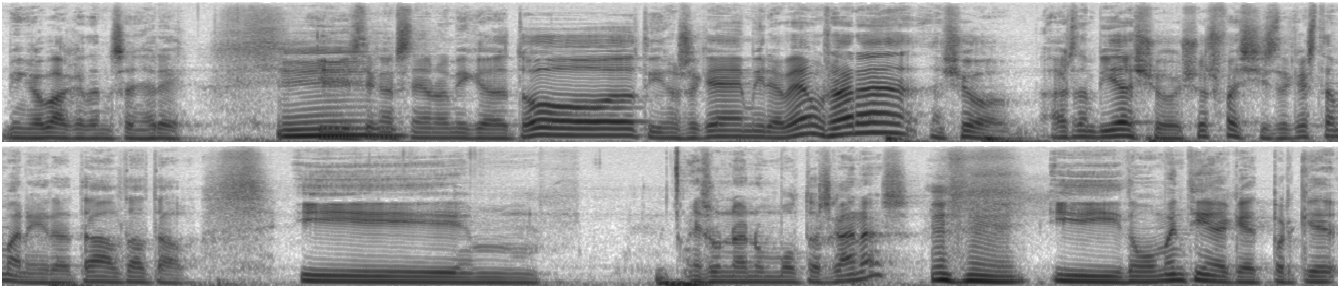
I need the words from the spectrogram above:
Vinga, va, que t'ensenyaré. Mm. I li estic ensenyant una mica de tot, i no sé què. Mira, veus, ara, això, has d'enviar això, això es fa així, d'aquesta manera, tal, tal, tal. I mm, és un nano amb moltes ganes, uh -huh. i de moment tinc aquest, perquè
